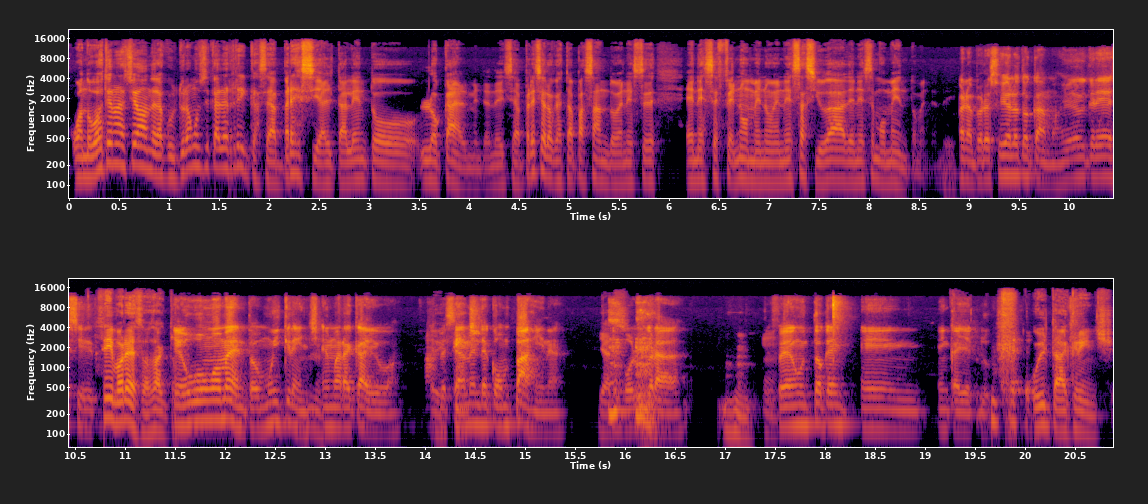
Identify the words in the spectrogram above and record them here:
Cuando vos tienes una ciudad donde la cultura musical es rica, se aprecia el talento local, ¿me entendéis? Se aprecia lo que está pasando en ese, en ese fenómeno, en esa ciudad, en ese momento, ¿me entendéis? Bueno, pero eso ya lo tocamos. Yo lo que quería decir Sí, por eso, exacto. que hubo un momento muy cringe Ujú. en Maracaibo, Sí. especialmente con página Ya. involucrada. Mm. Fue en un toque en, en, en Calle Club. Ultra cringe,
